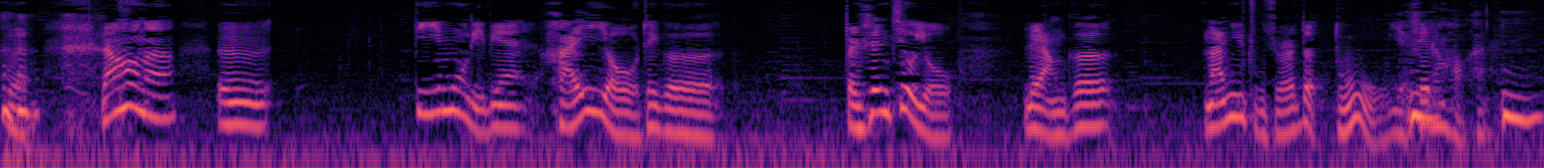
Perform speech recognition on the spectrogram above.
对，然后呢，嗯、第一幕里边还有这个本身就有两个男女主角的独舞，也非常好看。嗯。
